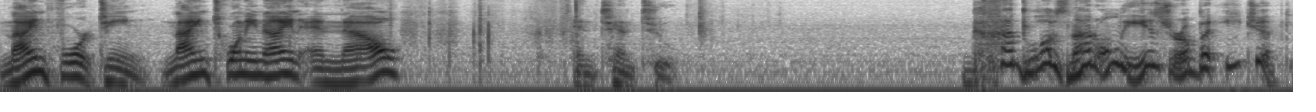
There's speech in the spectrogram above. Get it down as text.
9 14, 9 29, and now in 10 2. God loves not only Israel, but Egypt.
